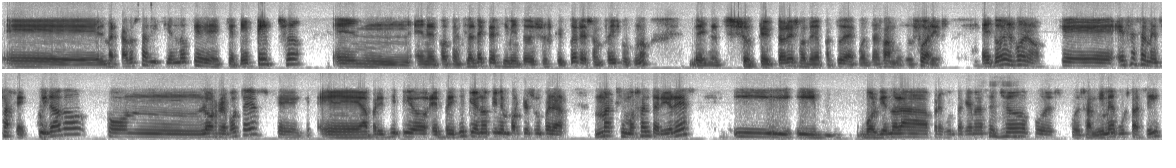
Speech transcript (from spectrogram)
eh, el mercado está diciendo que, de techo en, el potencial de crecimiento de suscriptores en Facebook, ¿no? De suscriptores o de apertura de cuentas, vamos, usuarios. Entonces, bueno, que ese es el mensaje. Cuidado con los rebotes, que eh, a principio, en principio no tienen por qué superar máximos anteriores y, volviendo a la pregunta que me has hecho, pues, pues a mí me gusta así,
